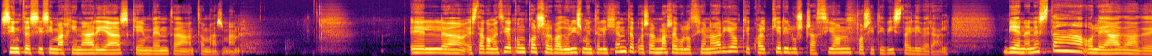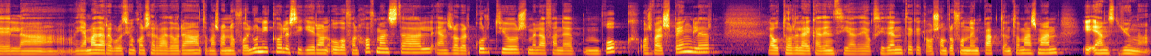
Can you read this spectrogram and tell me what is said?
síntesis imaginarias que inventa Thomas Mann. Él eh, está convencido que un conservadurismo inteligente puede ser más revolucionario que cualquier ilustración positivista y liberal. Bien, en esta oleada de la llamada Revolución Conservadora, Thomas Mann no fue el único, le siguieron Hugo von Hofmannsthal, Ernst Robert Curtius, Mela van der Broek, Oswald Spengler, el autor de La decadencia de Occidente, que causó un profundo impacto en Thomas Mann, y Ernst Jünger.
